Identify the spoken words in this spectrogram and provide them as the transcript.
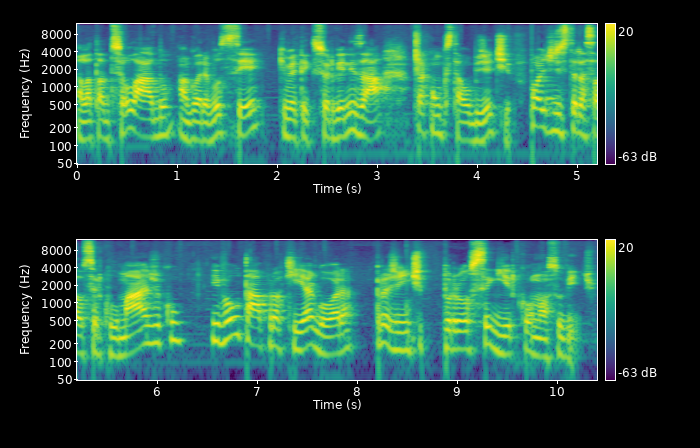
Ela está do seu lado, agora é você que vai ter que se organizar para conquistar o objetivo. Pode destraçar o círculo mágico e voltar para aqui agora para a gente prosseguir com o nosso vídeo.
